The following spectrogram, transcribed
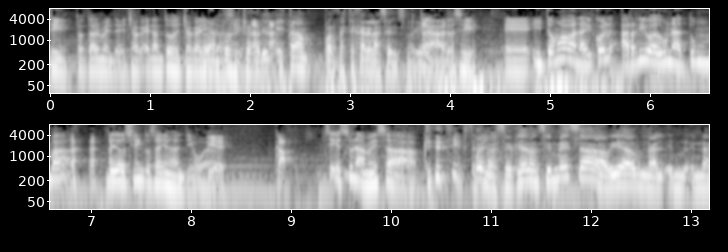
Sí, totalmente, de Chaca- eran todos de Chacarita. Eran todos sí. chacaritas. Estaban por festejar el ascenso. digamos. Claro, sí. Eh, y tomaban alcohol arriba de una tumba de 200 años de antigüedad. Bien. Capos. Sí, es una mesa. Bueno, se quedaron sin mesa, había una, una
